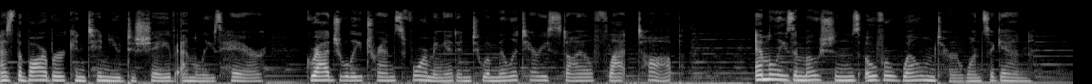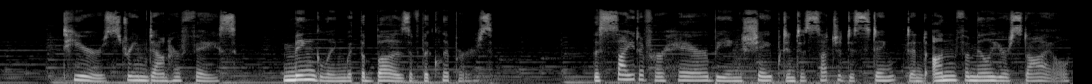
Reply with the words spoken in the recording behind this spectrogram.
As the barber continued to shave Emily's hair, gradually transforming it into a military style flat top, Emily's emotions overwhelmed her once again. Tears streamed down her face, mingling with the buzz of the clippers. The sight of her hair being shaped into such a distinct and unfamiliar style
